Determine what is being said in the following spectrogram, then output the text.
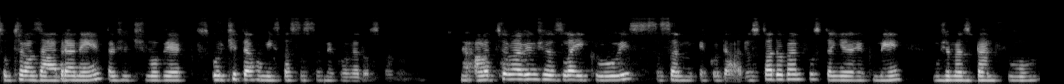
jsou třeba zábrany, takže člověk z určitého místa se sem jako nedostane. No. Ale třeba vím, že z Lake Louise se sem jako dá dostat do Banffu, stejně jak my můžeme z Banffu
